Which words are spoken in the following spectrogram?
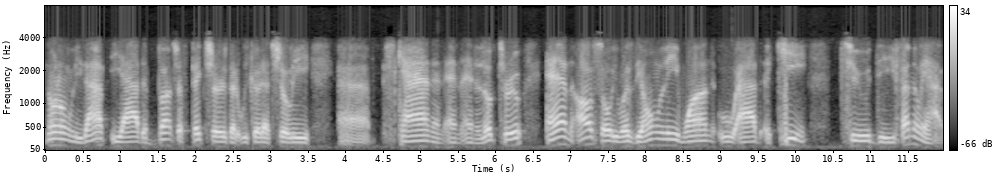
Not only that he had a bunch of pictures that we could actually uh, scan and, and and look through. And also he was the only one who had a key to the family house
